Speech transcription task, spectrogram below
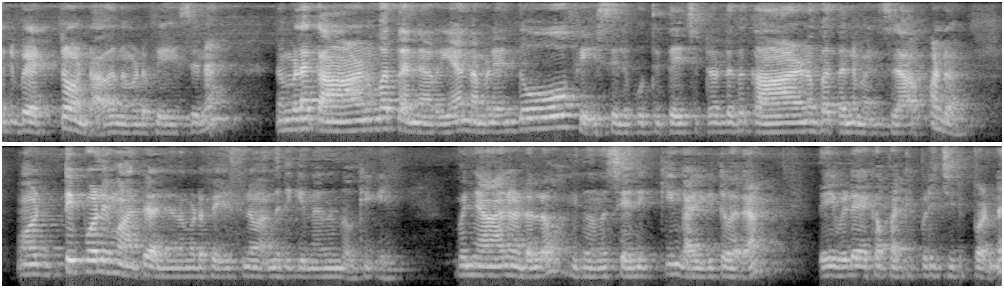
ഒരു വെട്ടം ഉണ്ടാകും നമ്മുടെ ഫേസിന് നമ്മളെ കാണുമ്പോൾ തന്നെ അറിയാം. നമ്മൾ എന്തോ ഫേസിൽ കുത്തി തേച്ചിട്ടുണ്ട്. ഇത് കാണുമ്പോൾ തന്നെ മനസ്സിലാവും. കണ്ടോ? ഒട്ടിപ്പൊളി മാറ്റമല്ലേ നമ്മുടെ ഫേസിന് വന്നിരിക്കുന്നതെന്ന് നോക്കിക്കേ. അപ്പം ഞാനുണ്ടല്ലോ ഇതൊന്ന് ശരിക്കും കഴുകിയിട്ട് വരാം. ഇവിടെയൊക്കെ പറ്റിപ്പിടിച്ചിരിപ്പുണ്ട്.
